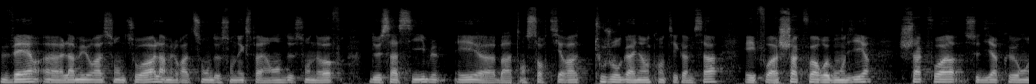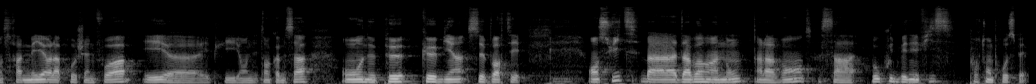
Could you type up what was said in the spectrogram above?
vers euh, l'amélioration de soi, l'amélioration de son expérience, de son offre, de sa cible. Et euh, bah, t'en sortiras toujours gagnant quand tu es comme ça. Et il faut à chaque fois rebondir, chaque fois se dire qu'on sera meilleur la prochaine fois. Et, euh, et, puis en étant comme ça, on ne peut que bien se porter. Ensuite, bah, d'avoir un nom à la vente, ça a beaucoup de bénéfices pour ton prospect.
